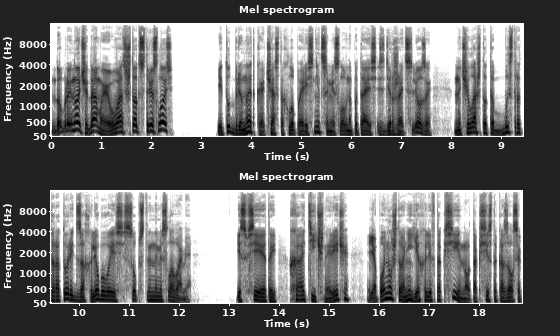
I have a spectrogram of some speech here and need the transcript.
«Доброй ночи, дамы, у вас что-то стряслось?» И тут брюнетка, часто хлопая ресницами, словно пытаясь сдержать слезы, начала что-то быстро тараторить, захлебываясь собственными словами. Из всей этой хаотичной речи я понял, что они ехали в такси, но таксист оказался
